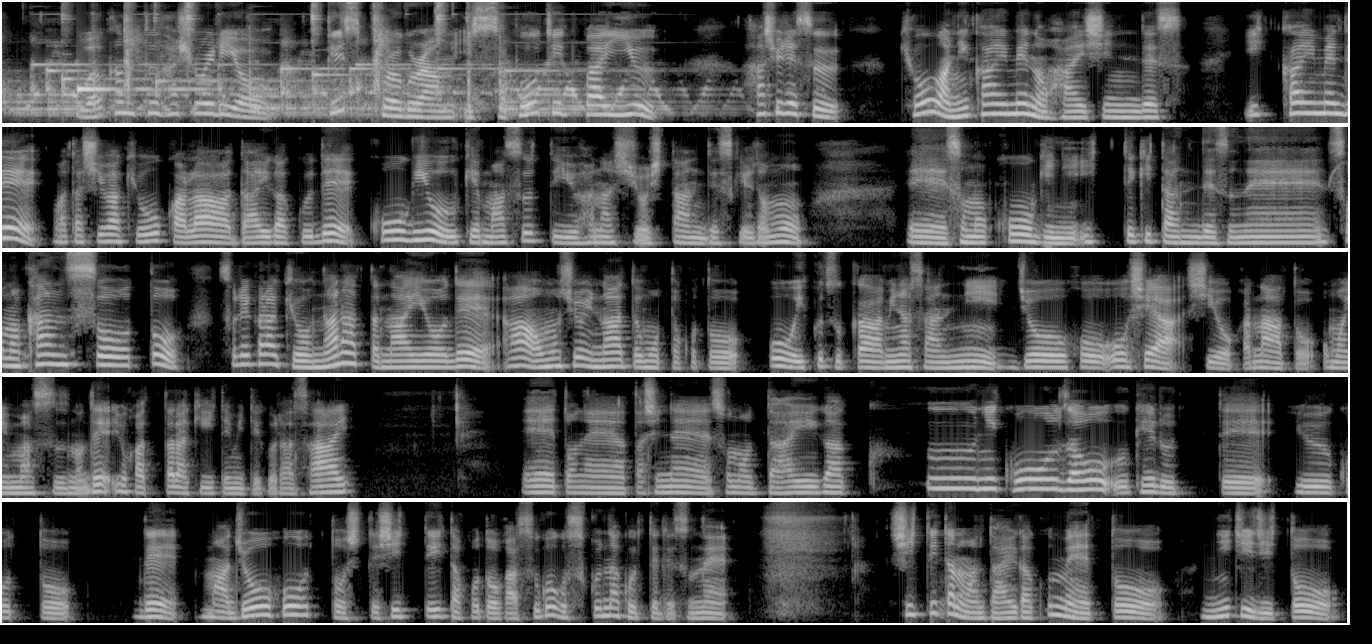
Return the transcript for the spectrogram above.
Welcome to Hash Radio. This program is supported by you. ハッシュです。今日は2回目の配信です。1回目で私は今日から大学で講義を受けますっていう話をしたんですけれども、えー、その講義に行ってきたんですね。その感想と、それから今日習った内容で、ああ、面白いなと思ったことをいくつか皆さんに情報をシェアしようかなと思いますので、よかったら聞いてみてください。えっ、ー、とね、私ね、その大学に講座を受けるっていうことで、まあ情報として知っていたことがすごく少なくてですね、知っていたのは大学名と日時と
